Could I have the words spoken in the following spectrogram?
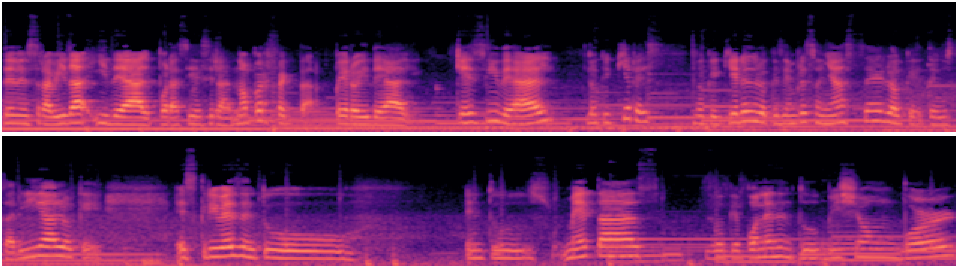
de nuestra vida ideal, por así decirlo, no perfecta, pero ideal. ¿Qué es ideal? Lo que quieres, lo que quieres, lo que siempre soñaste, lo que te gustaría, lo que escribes en tu en tus metas, lo que pones en tu vision board.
